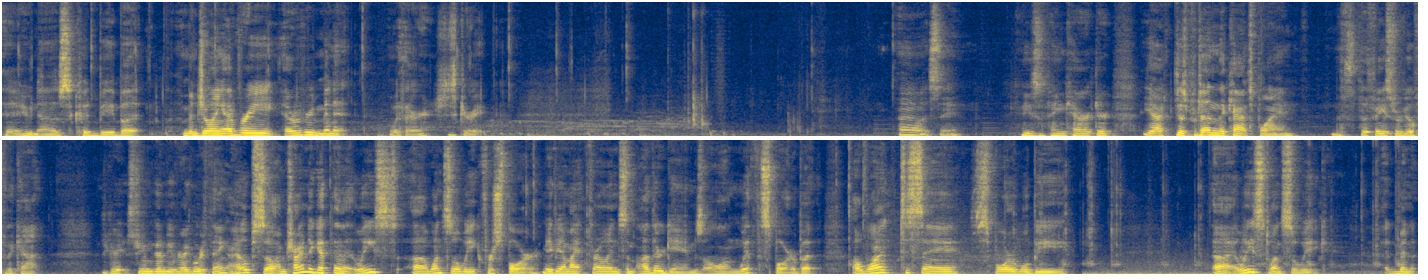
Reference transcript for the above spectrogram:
who knows? Could be, but I'm enjoying every every minute with her. She's great. Oh, let's see. He's the main character. Yeah, just pretend the cat's playing. This is the face reveal for the cat. It's great. Stream gonna be a regular thing? I hope so. I'm trying to get them at least uh, once a week for Spore. Maybe I might throw in some other games along with Spore, but I want to say Spore will be uh, at least once a week admin,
